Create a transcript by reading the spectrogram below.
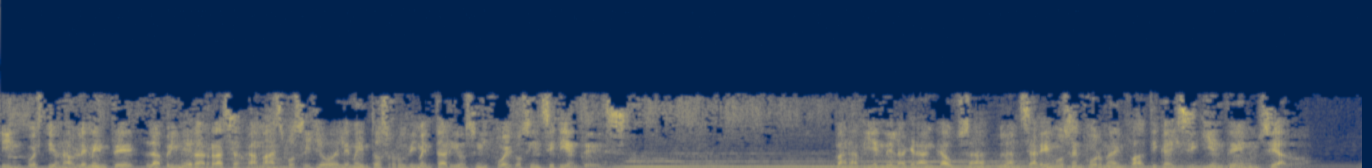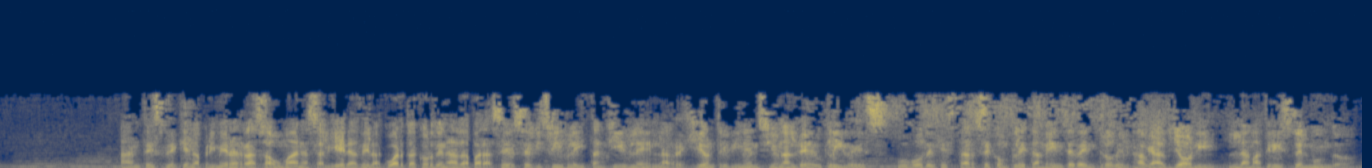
Incuestionablemente, la primera raza jamás poseyó elementos rudimentarios ni fuegos incipientes para bien de la gran causa, lanzaremos en forma enfática el siguiente enunciado. Antes de que la primera raza humana saliera de la cuarta coordenada para hacerse visible y tangible en la región tridimensional de Euclides, hubo de gestarse completamente dentro del Hagad Yoni, la matriz del mundo.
